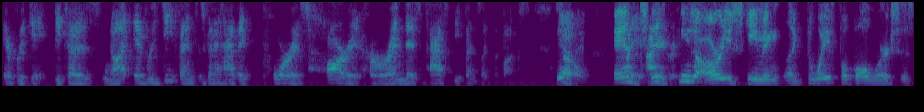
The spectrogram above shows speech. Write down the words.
every game because not every defense is going to have a porous, horrid, horrendous pass defense like the Bucks. Yeah. So and I, team, I teams are already scheming. Like the way football works is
